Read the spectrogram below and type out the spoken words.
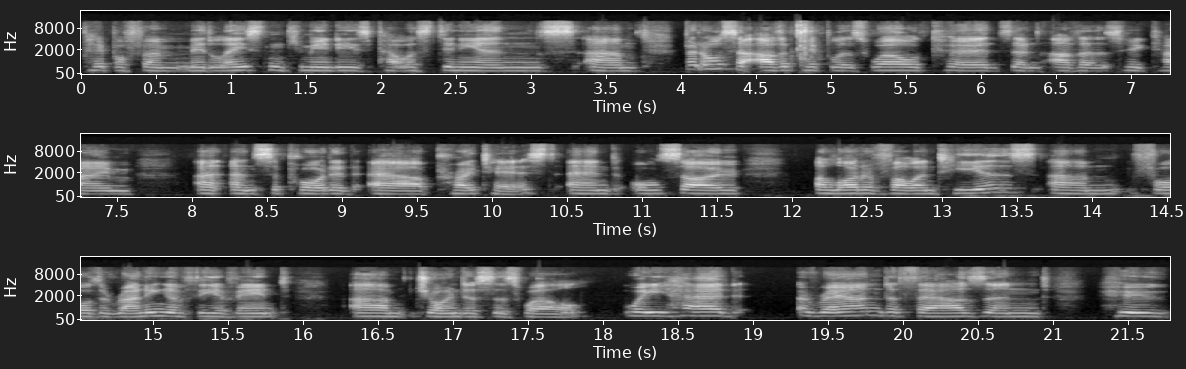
people from Middle Eastern communities, Palestinians, um, but also other people as well, Kurds and others who came and, and supported our protest, and also a lot of volunteers um, for the running of the event um, joined us as well. We had around a thousand who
